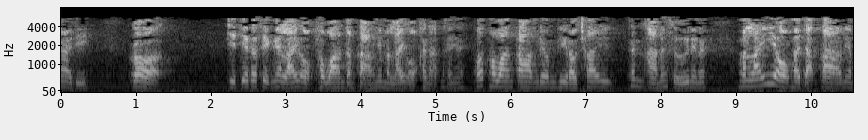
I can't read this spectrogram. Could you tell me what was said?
ง่ายดี ก็จิตเจตสิกเนี่ยไหลออกทวารต่างๆเนี่ยมันไหลออกขนาดไหน เพราะทวารตาเดิมที่เราใช้ท่านอ่านหนังสือเนี่ยนะมันไหลออกมาจากตาเนี่ย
